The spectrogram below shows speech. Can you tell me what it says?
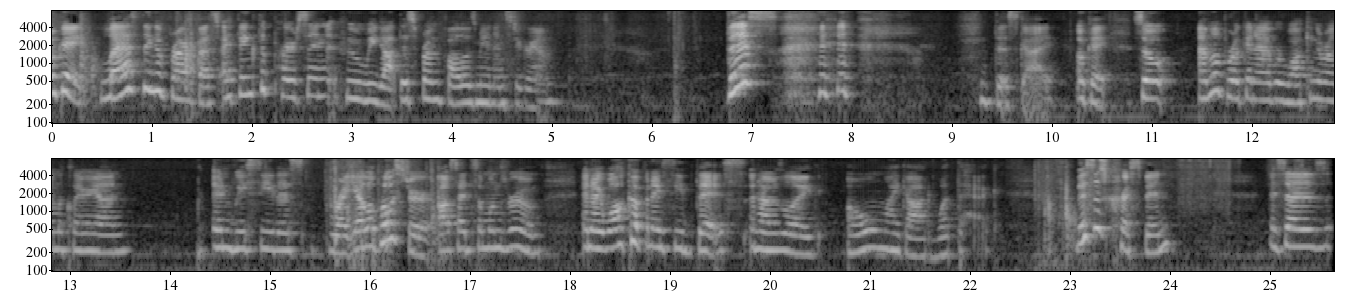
okay, last thing of Breyerfest. I think the person who we got this from follows me on Instagram. This, this guy. Okay, so Emma Brooke and I were walking around the Clarion, and we see this bright yellow poster outside someone's room, and I walk up and I see this, and I was like, oh my god, what the heck? This is Crispin. It says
